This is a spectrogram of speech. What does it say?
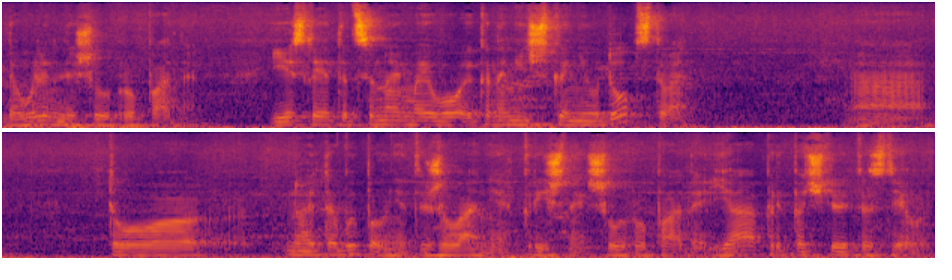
доволен ли Шилпрупада. Если это ценой моего экономического неудобства, а, то но это выполнит желание Кришны Шилпрупады, я предпочту это сделать.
